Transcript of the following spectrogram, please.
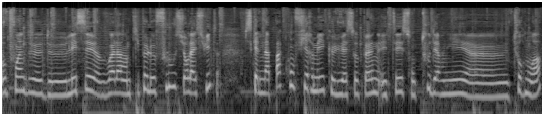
au point de, laisser voilà un petit peu le flou sur la suite puisqu'elle n'a pas confirmé que l'US Open était son tout dernier tournoi.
